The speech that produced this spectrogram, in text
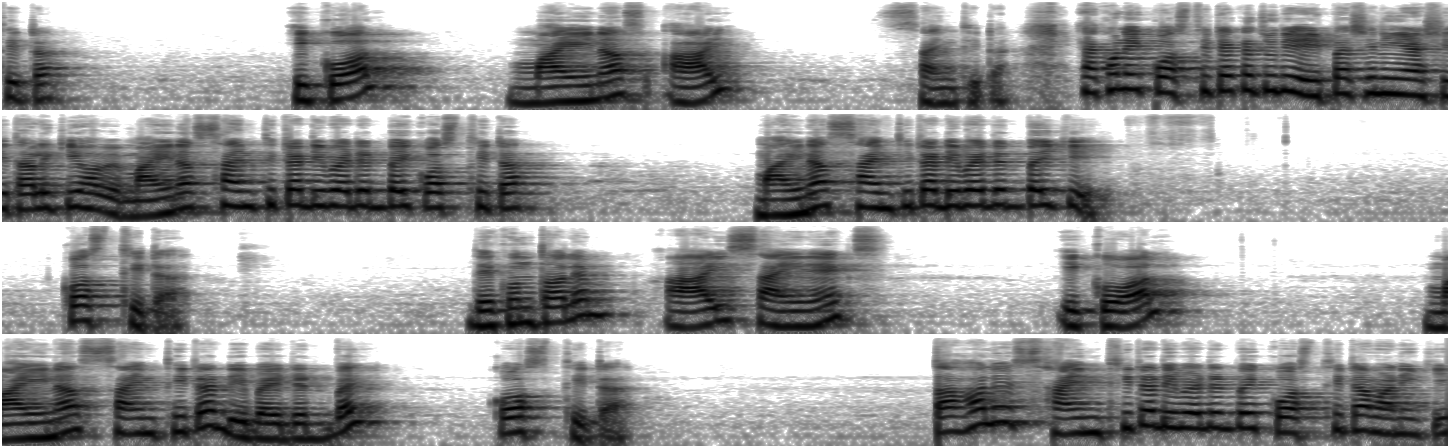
theta equal minus i sine theta এখন এই কস থিটাকে যদি এই পাশে নিয়ে আসি, তাহলে কি হবে? Minus sine theta divided by cos theta minus sine theta divided by কি? কস থিটা দেখুন তাহলে i sine x equal minus sine theta divided by cos theta তাহলে sine theta divided by cos theta মানে কি?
